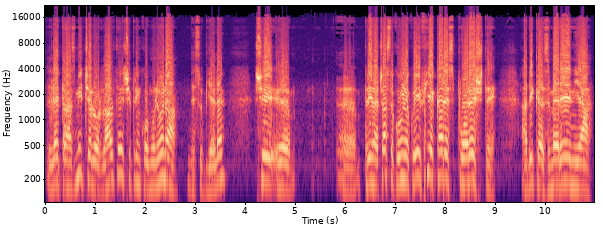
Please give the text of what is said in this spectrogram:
le transmit celorlalte și prin comuniunea de sub ele și e, e, prin această comuniune cu ei fiecare sporește, adică zmerenia,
